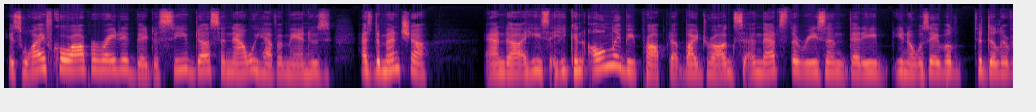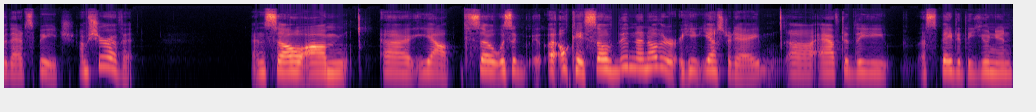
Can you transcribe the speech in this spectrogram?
His wife cooperated. They deceived us, and now we have a man who's has dementia and uh, he's he can only be propped up by drugs, and that's the reason that he you know was able to deliver that speech. I'm sure of it. And so, um, uh, yeah. So it was a uh, okay. So then another he yesterday uh, after the uh, State of the Union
